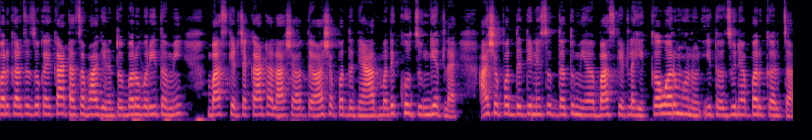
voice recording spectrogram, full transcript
परकरचा जो काही काठाचा भाग आहे ना तो बरोबर इथं मी बास्केटच्या काठाला अशा अशा पद्धतीने आतमध्ये खोचून घेतला आहे अशा पद्धतीने सुद्धा तुम्ही बास्केटला हे कवर म्हणून इथं जुन्या परकरचा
